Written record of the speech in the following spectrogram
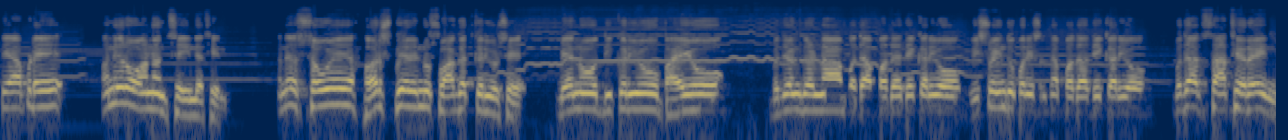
તે આપણે અનેરો આનંદ છે એનાથી. અને સૌએ હર્ષભેર એનું સ્વાગત કર્યું છે. બહેનો, દીકરીઓ, ભાઈઓ બજરંગ દળના બધા પદાધિકારીઓ, વિશ્વ હિન્દુ પરિષદના પદાધિકારીઓ, બધા સાથે રહીને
